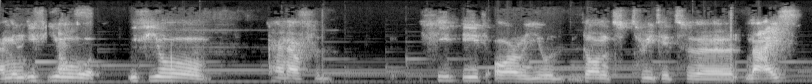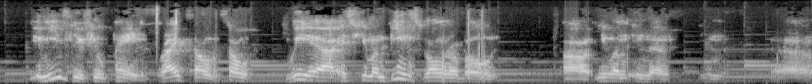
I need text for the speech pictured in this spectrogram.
i mean if you yes. if you kind of hit it or you don't treat it uh, nice you immediately feel pain right so so we are as human beings vulnerable uh, even in a in uh,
